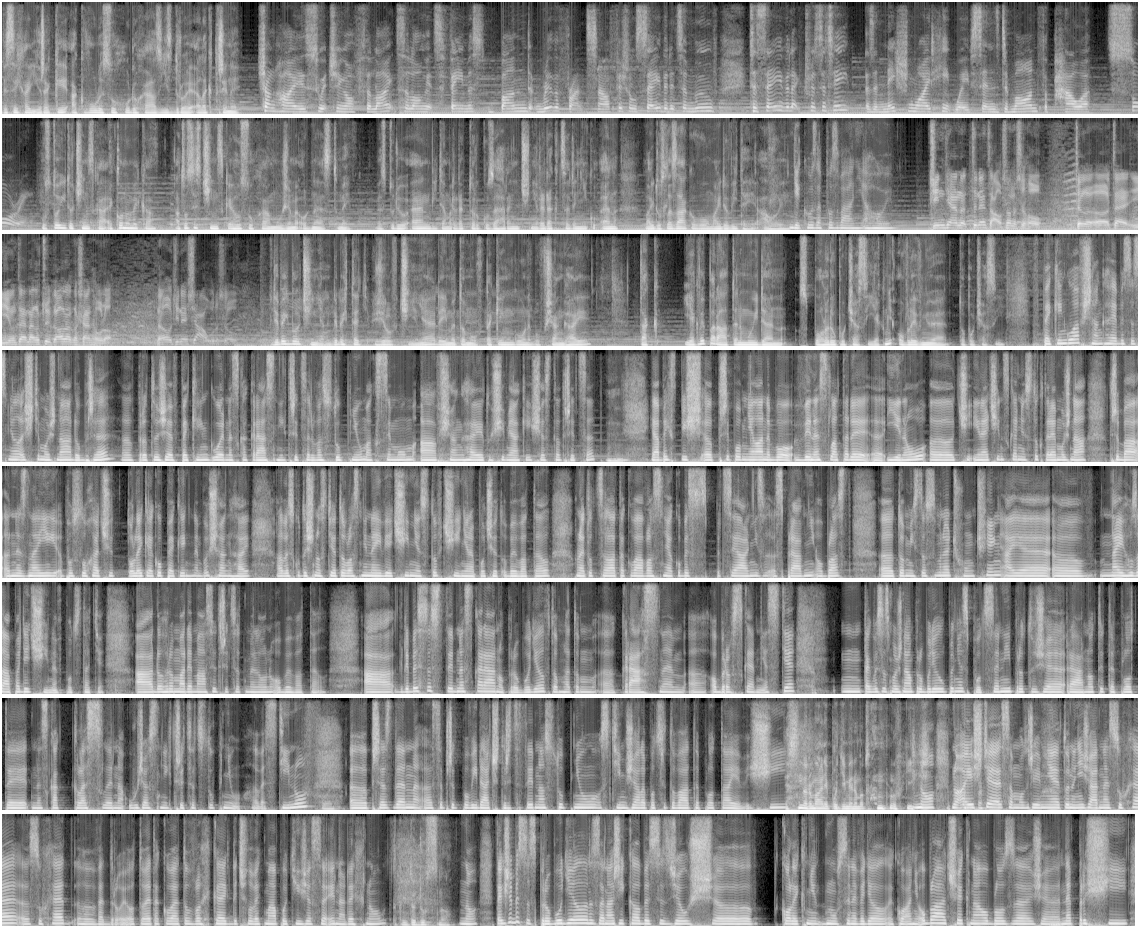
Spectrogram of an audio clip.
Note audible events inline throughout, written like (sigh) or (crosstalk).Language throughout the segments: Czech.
Vysychají řeky a kvůli suchu dochází zdroje elektřiny. Shanghai is switching off the lights along its famous Bund riverfront. Now, officials say that it's a move to save electricity as a nationwide heatwave sends demand for power soaring. Ustojí to čínská ekonomika? A co si z čínského sucha můžeme odnést my? Ve studiu N vítám redaktorku zahraniční redakce deníku N, Majdu Slezákovou. Majdo, vítej, ahoj. Děkuji za pozvání, ahoj. 今天呢，今天早上的时候，这个呃，在已经在那个最高那个山头了。然后今天下午的时候，Kdybych byl Číňan, kdybych teď žil v Číně, dejme tomu v Pekingu nebo v Šanghaji, tak jak vypadá ten můj den z pohledu počasí? Jak mě ovlivňuje to počasí? V Pekingu a v Šanghaji by se směl ještě možná dobře, eh, protože v Pekingu je dneska krásných 32 stupňů maximum a v Šanghaji tuším nějakých 630. Mm-hmm. Já bych spíš eh, připomněla nebo vynesla tady eh, jinou, či, jiné čínské město, které možná třeba neznají posluchači tolik jako Peking nebo Šanghaj, ale ve skutečnosti je to vlastně největší město v Číně na počet obyvatel. Ono je to celá taková vlastně jakoby speciální správní oblast. To místo se jmenuje Chongqing a je na jeho západě Číny v podstatě. A dohromady má asi 30 milionů obyvatel. A kdyby se ty dneska ráno probudil v tomhletom krásném, obrovském městě, tak by se možná probudil úplně spocený, protože ráno ty teploty dneska klesly na úžasných 30 stupňů ve stínu. Fuj. Přes den se předpovídá 41 stupňů, s tím, že ale pocitová teplota je vyšší. Já si normálně pod tím jenom o tom mluvíš. No, no a ještě samozřejmě to není žádné suché, suché vedro, jo? to je takové to vlhké, kdy člověk má potíže se i nadechnout. Takový to dusno. No, takže by se zprobudil, zanaříkal by si, že už kolik mě dnů si neviděl jako ani obláček na obloze, že hmm. neprší,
